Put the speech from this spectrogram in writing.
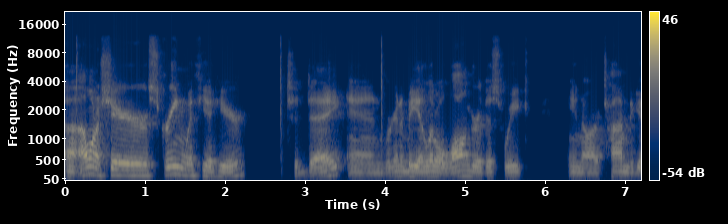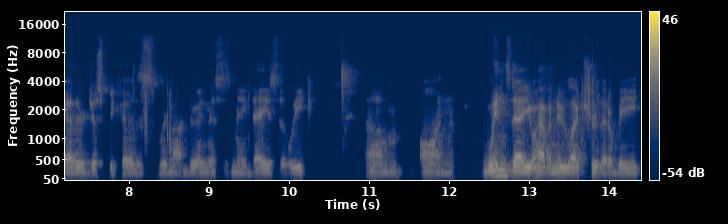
Uh, I want to share screen with you here today, and we're going to be a little longer this week in our time together just because we're not doing this as many days a week. Um, on Wednesday, you'll have a new lecture that'll be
